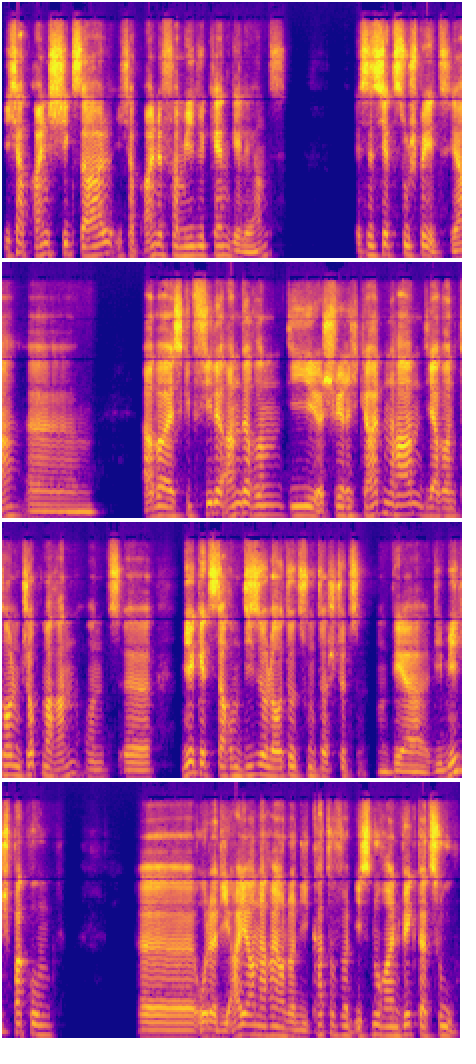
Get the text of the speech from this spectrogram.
Ich habe ein Schicksal, ich habe eine Familie kennengelernt. Es ist jetzt zu spät, ja. Ähm, aber es gibt viele anderen, die Schwierigkeiten haben, die aber einen tollen Job machen. Und äh, mir geht es darum, diese Leute zu unterstützen. Und der, die Milchpackung äh, oder die Eier nachher oder die Kartoffeln ist nur ein Weg dazu.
